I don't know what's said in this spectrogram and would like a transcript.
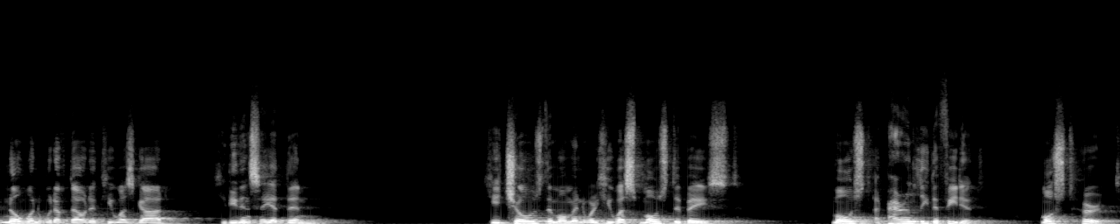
No one would have doubted he was God. He didn't say it then. He chose the moment where he was most debased, most apparently defeated, most hurt,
